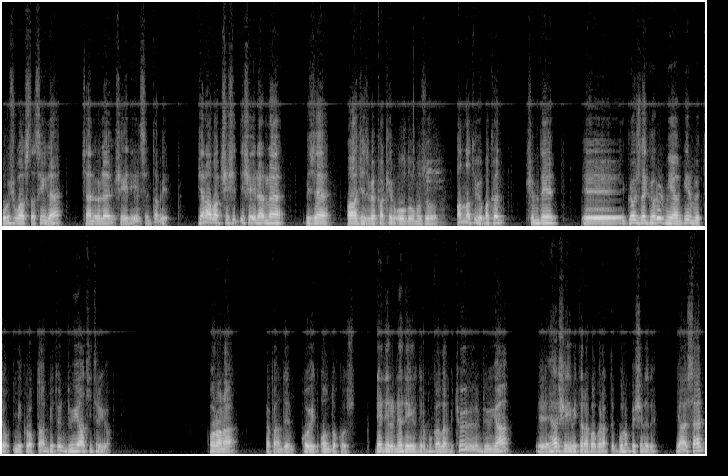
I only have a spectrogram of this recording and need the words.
Oruç vasıtasıyla sen öyle şey değilsin tabii. Cenab-ı Hak çeşitli şeylerle bize aciz ve fakir olduğumuzu anlatıyor. Bakın şimdi e, gözle görülmeyen bir mikro- mikroptan bütün dünya titriyor. Korona, efendim Covid-19 nedir ne değildir bu kadar bütün dünya e, her şeyi bir tarafa bıraktı. Bunun peşindedir. Ya sen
